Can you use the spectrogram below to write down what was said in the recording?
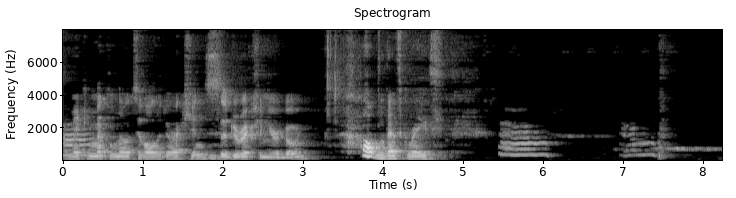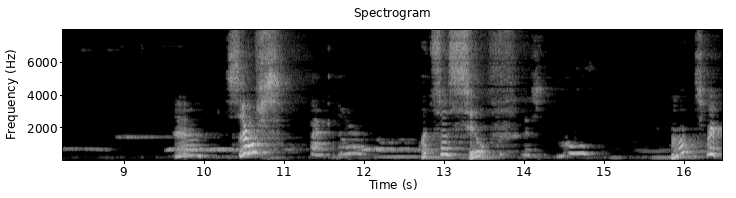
I'm making mental notes of all the directions. The direction you're going? Oh, that's great. Uh, Sylphs? Back there. What's a sylph? Huh? It's where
